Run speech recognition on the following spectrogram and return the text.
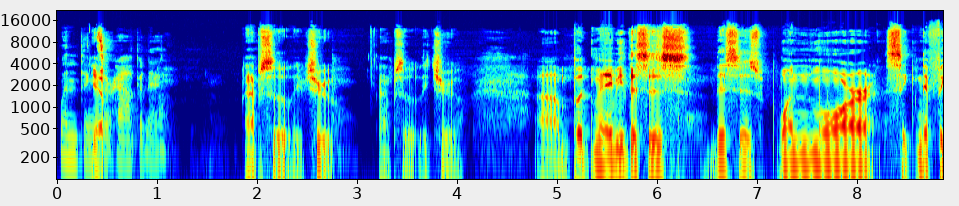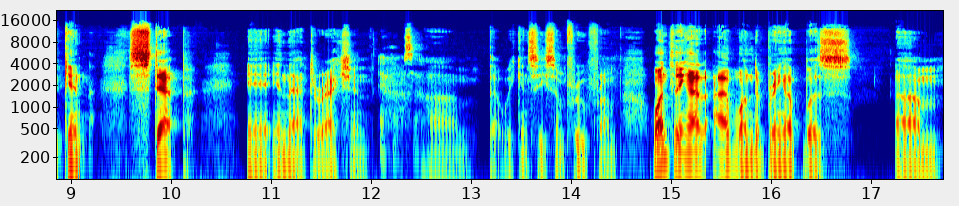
when things Yep. are happening absolutely true absolutely true um, but maybe this is this is one more significant step in, in that direction i hope so um, that we can see some fruit from. One thing I, I wanted to bring up was, um,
